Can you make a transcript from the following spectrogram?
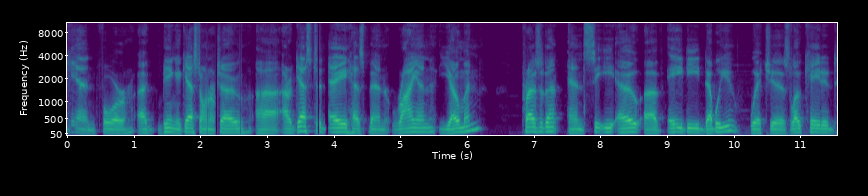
again for uh, being a guest on our show. Uh, our guest today has been Ryan Yeoman, President and CEO of ADW, which is located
